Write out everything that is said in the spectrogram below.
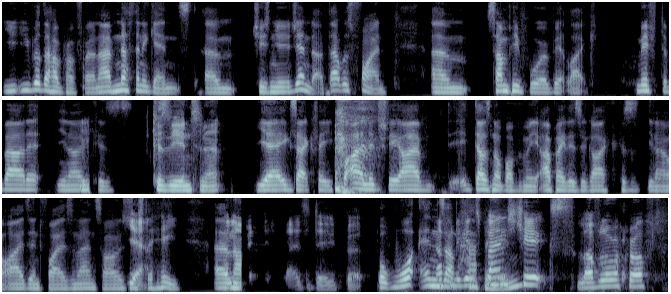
you, you build the whole profile, and I have nothing against um choosing your gender. That was fine. Um, some people were a bit like miffed about it, you know, Mm. because because the internet. yeah, exactly. But I literally, I have. It does not bother me. I played as a guy because you know I identify as a man, so I was just Yeah. a he. And Um, I did that as a dude, but but what ends nothing up against happening? Chicks. Love Laura Croft.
